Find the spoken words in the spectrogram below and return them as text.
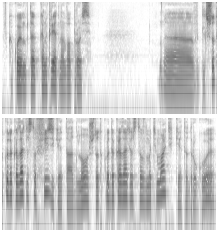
в каком-то конкретном вопросе. Э, что такое доказательство в физике? Это одно. Что такое доказательство в математике? Это другое.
